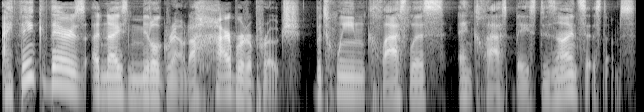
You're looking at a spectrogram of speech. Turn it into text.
I think there's a nice middle ground, a hybrid approach between classless and class based design systems.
